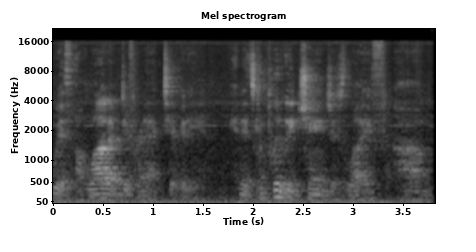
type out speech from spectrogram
with a lot of different activity, and it's completely changed his life. Um,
